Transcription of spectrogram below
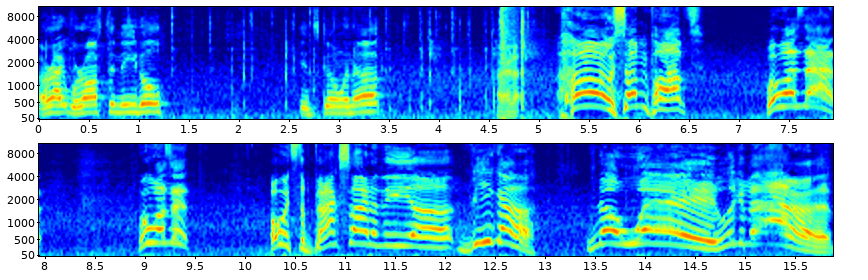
All right, we're off the needle. It's going up. All right. Oh, something popped. What was that? What was it? Oh, it's the backside of the uh, Viega. No way. Look at that.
